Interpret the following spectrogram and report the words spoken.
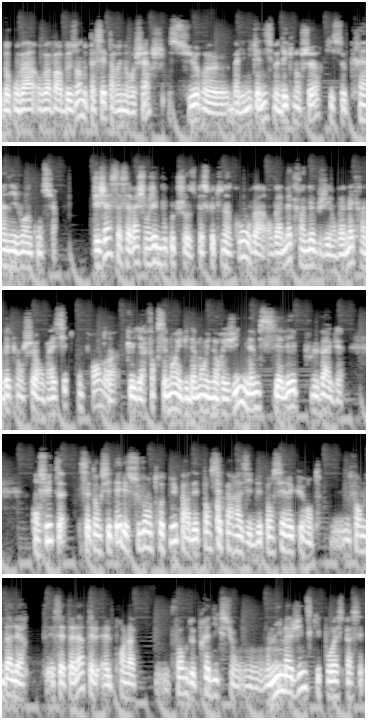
Donc on va, on va avoir besoin de passer par une recherche sur euh, bah, les mécanismes déclencheurs qui se créent à un niveau inconscient. Déjà, ça, ça va changer beaucoup de choses parce que tout d'un coup, on va, on va mettre un objet, on va mettre un déclencheur, on va essayer de comprendre qu'il y a forcément évidemment une origine, même si elle est plus vague. Ensuite, cette anxiété, elle est souvent entretenue par des pensées parasites, des pensées récurrentes, une forme d'alerte. Et cette alerte, elle, prend la forme de prédiction. On, on, imagine ce qui pourrait se passer.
